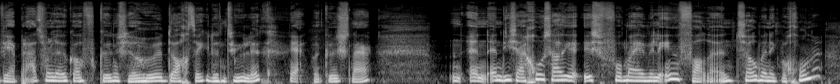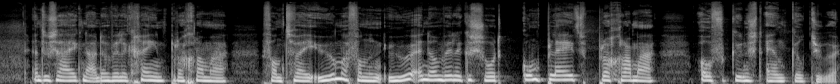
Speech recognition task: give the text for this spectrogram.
jij praat wel leuk over kunst. Ja, dacht ik natuurlijk. Ja, ik ben kunstenaar. En, en die zei, goh, zou je eens voor mij willen invallen? En zo ben ik begonnen. En toen zei ik, nou, dan wil ik geen programma van twee uur, maar van een uur. En dan wil ik een soort compleet programma over kunst en cultuur.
